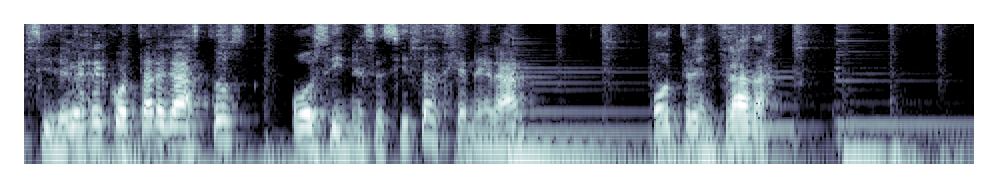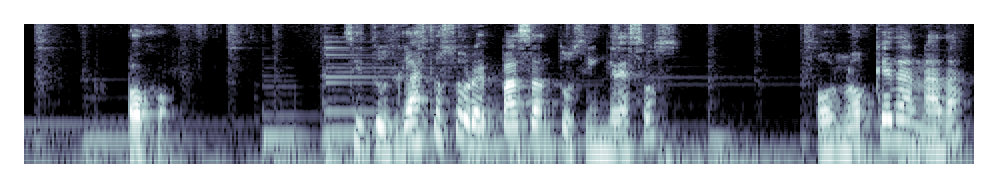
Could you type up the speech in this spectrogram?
si debes recortar gastos o si necesitas generar otra entrada. Ojo, si tus gastos sobrepasan tus ingresos o no queda nada,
